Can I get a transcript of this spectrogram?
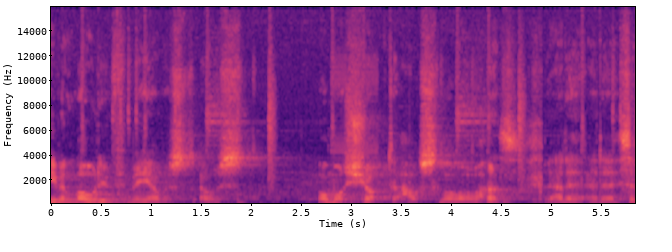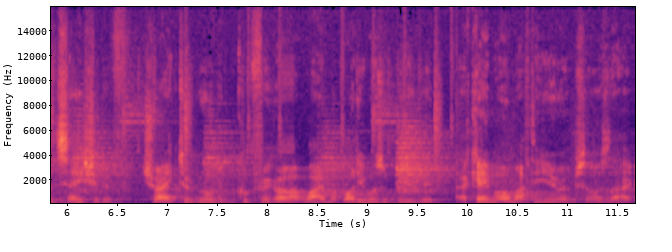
Even loading for me, I was, I was almost shocked at how slow I was. I had a, had a sensation of trying to run and couldn't figure out why my body wasn't moving. I came home after Europe, so I was like,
